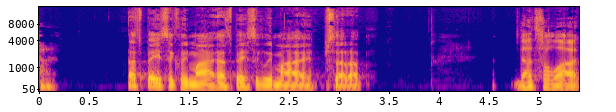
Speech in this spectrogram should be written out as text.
That's basically my that's basically my setup. That's a lot.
